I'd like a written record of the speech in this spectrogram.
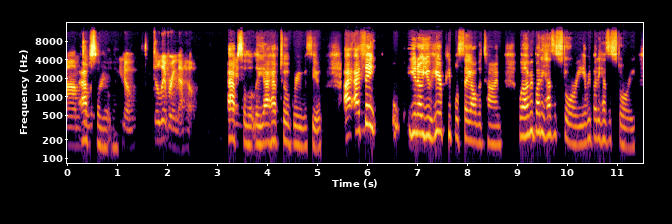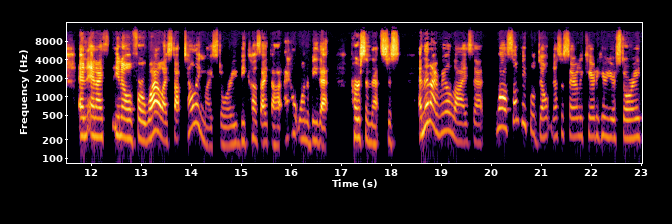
um, absolutely, you know, delivering that hope. Absolutely, I have to agree with you. I, I think you know you hear people say all the time well everybody has a story everybody has a story and and i you know for a while i stopped telling my story because i thought i don't want to be that person that's just and then i realized that while some people don't necessarily care to hear your story,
